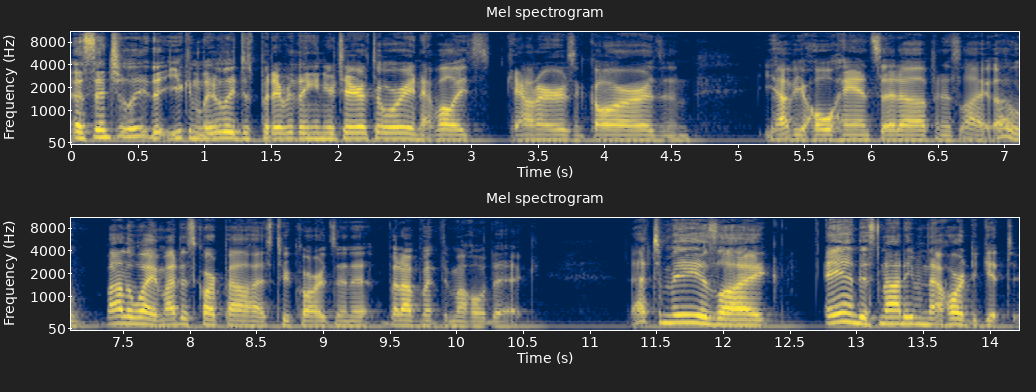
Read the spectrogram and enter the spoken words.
essentially that you can literally just put everything in your territory and have all these counters and cards and you have your whole hand set up and it's like oh by the way my discard pile has two cards in it but i've went through my whole deck that to me is like and it's not even that hard to get to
